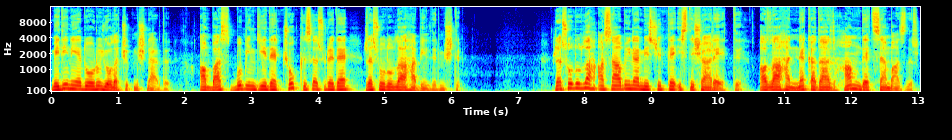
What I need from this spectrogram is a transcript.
Medine'ye doğru yola çıkmışlardı. Abbas bu bilgiyi de çok kısa sürede Resulullah'a bildirmişti. Resulullah ashabıyla mescitte istişare etti. Allah'a ne kadar hamd etsem azdır.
